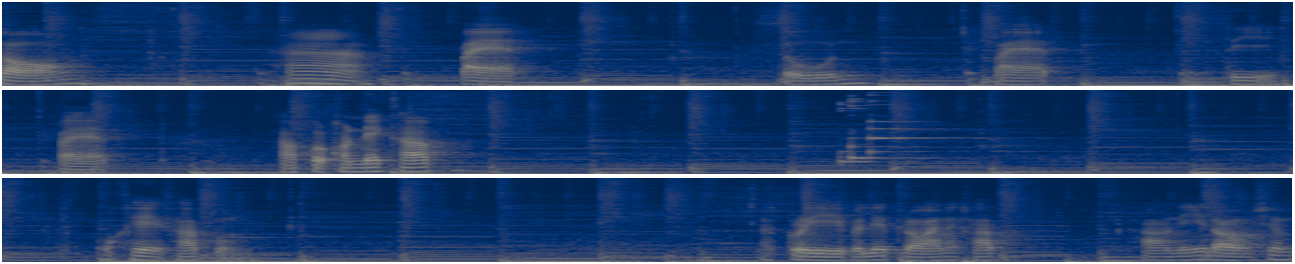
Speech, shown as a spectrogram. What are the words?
2 5 8 0 8 4 8 ครับ กด connect ครับ โอเคครับผม agree ไปเรียบร้อยนะครับ ราวนี้เราเชื่อม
